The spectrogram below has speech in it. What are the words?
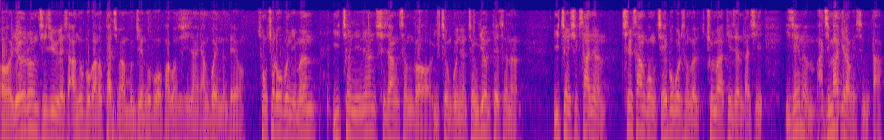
어, 여론 지지율에서 안 후보가 높았지만 문재인 후보, 박원순 시장 양보했는데요. 송철호 후보님은 2002년 시장 선거, 2009년 정기 은퇴에서는 2014년 730 재보궐선거 출마하기 전 다시 이제는 마지막이라고 했습니다.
